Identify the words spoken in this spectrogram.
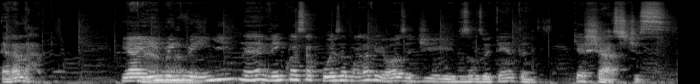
Era nada. E aí, é Ring Ring, né, vem com essa coisa maravilhosa de, dos anos 80, que é Chastis.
